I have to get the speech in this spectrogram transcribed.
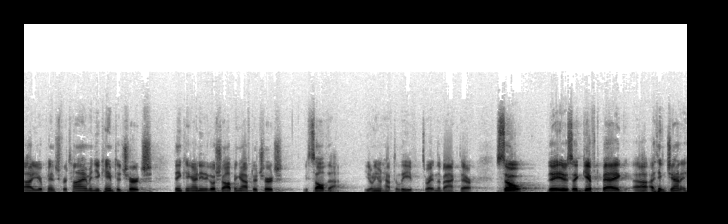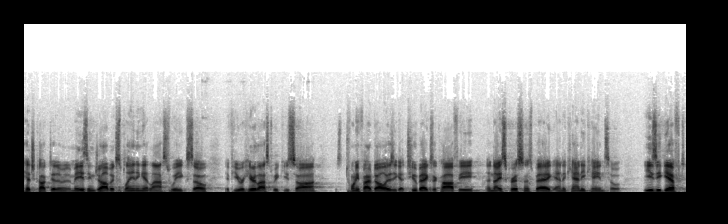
uh, you're pinched for time and you came to church thinking I need to go shopping after church, we solved that. You don't even have to leave. It's right in the back there. So there's a gift bag. Uh, I think Janet Hitchcock did an amazing job explaining it last week. So if you were here last week, you saw it's $25. You get two bags of coffee, a nice Christmas bag, and a candy cane. So easy gift,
